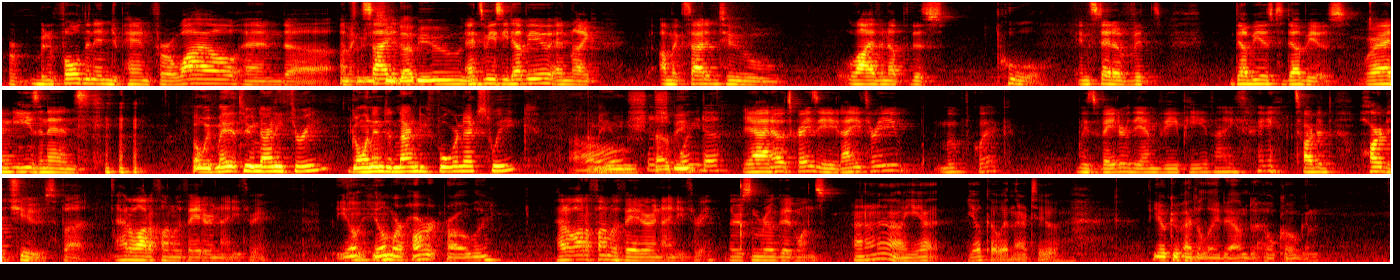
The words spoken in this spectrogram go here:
We've been folding in Japan for a while, and uh, I'm and some excited. ECW. And some ECW, and like, I'm excited to liven up this pool instead of it's W's to W's. We're adding E's and N's. But we've made it through 93, going into 94 next week. Oh, mean, shush, that'll be- uh. Yeah, I know it's crazy. '93 moved quick. Was Vader the MVP of '93? It's hard to hard to choose, but I had a lot of fun with Vader in '93. Him him or Hart, probably. Had a lot of fun with Vader in '93. There's some real good ones. I don't know. You got Yoko in there too. Yoko had to lay down to Hulk Hogan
